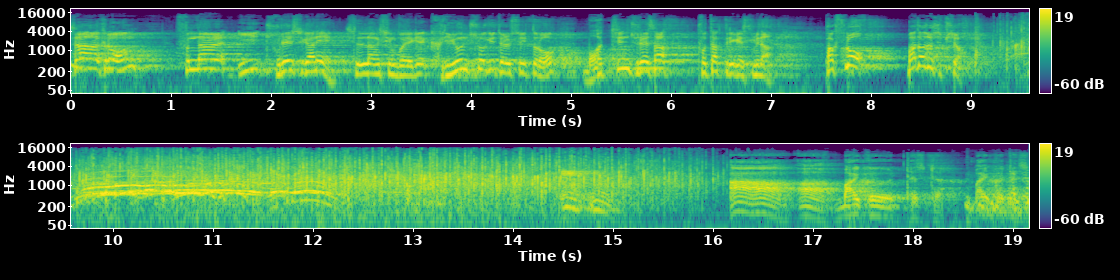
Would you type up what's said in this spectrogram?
자, 그럼 훗날 이 주례 시간이 신랑 신부에게 그리운 추억이 될 수 있도록 멋진 주례사 부탁드리겠습니다. 박수로 맞아주십시오. 아, 아, 아, 마이크 테스트. 마이크 테스트.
